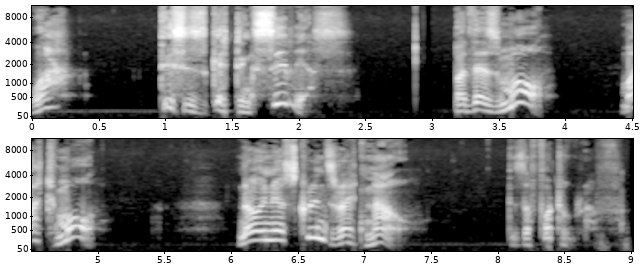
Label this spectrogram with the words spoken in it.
What? This is getting serious. But there's more, much more. Now, in your screens right now, there's a photograph.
